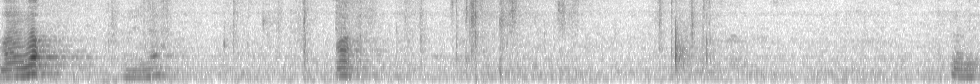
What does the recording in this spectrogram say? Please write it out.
Mga Ayan na. Ah. Tatlo ulit.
